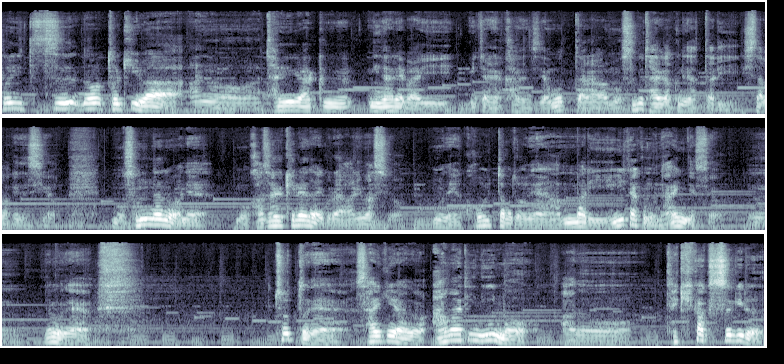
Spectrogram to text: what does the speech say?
そいつの時はあの退学になればいいみたいな感じで思ったらもうすぐ退学になったりしたわけですよ。もうそんなのはねもう数えきれないくらいありますよ。もうねこういったことをねあんまり言いたくもないんですよ、うん、でもねちょっとね最近あのあまりにもあの的確すぎる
